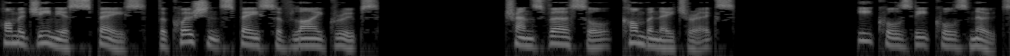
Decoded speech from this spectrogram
Homogeneous space, the quotient space of Lie groups. Transversal combinatorics. Notes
